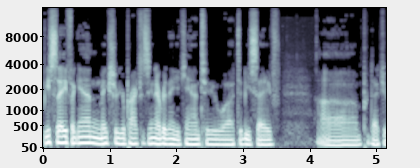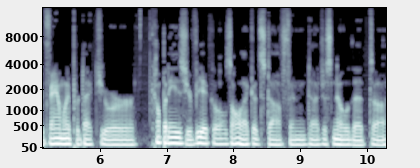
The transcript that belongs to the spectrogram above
Be safe again. Make sure you're practicing everything you can to uh, to be safe. Protect your family, protect your companies, your vehicles, all that good stuff, and just know that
